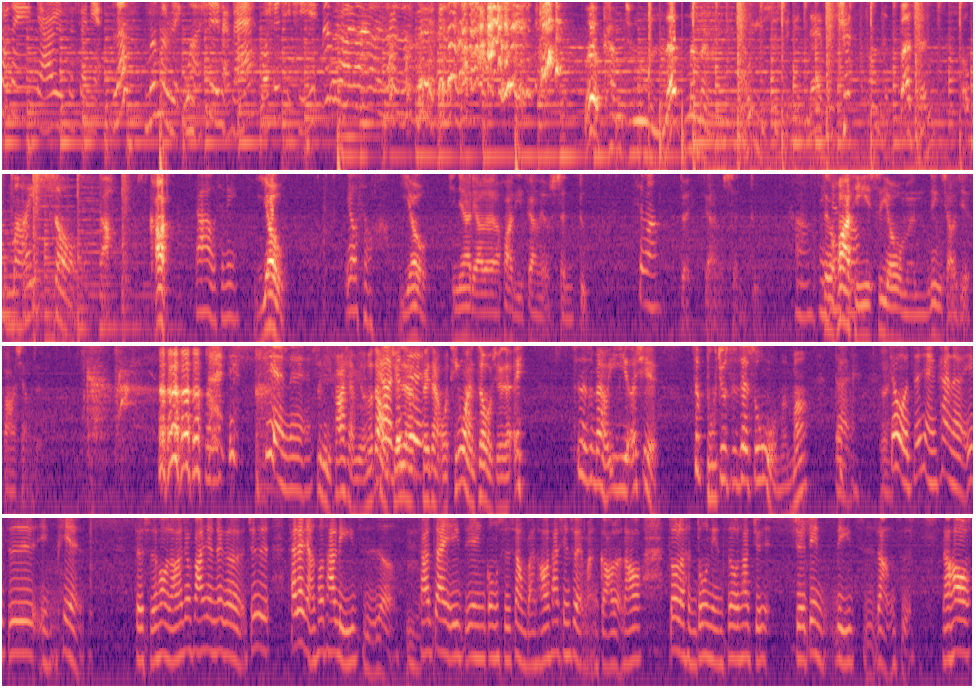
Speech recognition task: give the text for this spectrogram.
收听疗愈碎碎念，Love Memory，我是凡凡。我是琪琪。Welcome to Love Memory，疗愈碎碎念，Let's chat from the bottom of my soul。大家好，我是 Carl。大家好，我是令。Yo 有什么？Yo，今天要聊的话题非常的有深度，是吗？对，非常有深度。这个话题是由我们令小姐发想的，贱呢、是你发想没有错，但我觉得非常，我听完之后，我觉得哎、真的是蛮有意义，而且这不就是在说我们吗？对，对。就我之前看了一支影片的时候，然后就发现那个就是他在讲说他离职了，嗯。他在一间公司上班，然后他薪水也蛮高的，然后做了很多年之后，他决决定离职这样子，然后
